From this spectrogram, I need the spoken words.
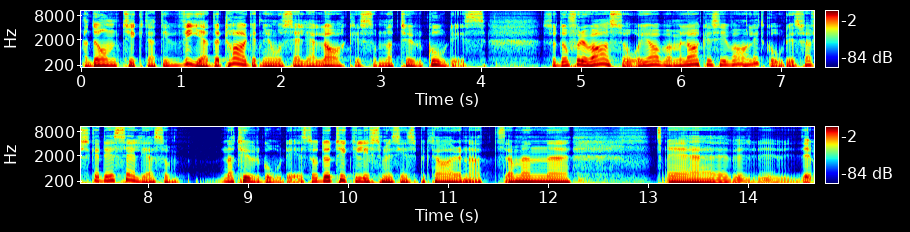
De tyckte att det är vedertaget nu att sälja lakrits som naturgodis. Så då får det vara så. Och jag bara, men lakrits är ju vanligt godis. Varför ska det säljas som naturgodis? Och då tyckte livsmedelsinspektören att ja, men, eh, eh det,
